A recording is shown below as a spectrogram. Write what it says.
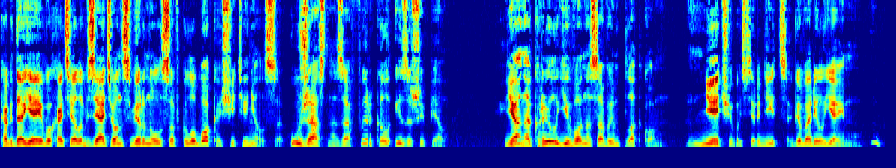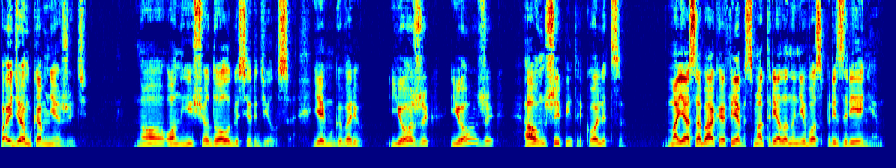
Когда я его хотел взять, он свернулся в клубок, ощетинился, ужасно зафыркал и зашипел. Я накрыл его носовым платком. «Нечего сердиться», — говорил я ему. «Пойдем ко мне жить». Но он еще долго сердился. Я ему говорю, «Ежик, ежик», а он шипит и колется. Моя собака Феб смотрела на него с презрением.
